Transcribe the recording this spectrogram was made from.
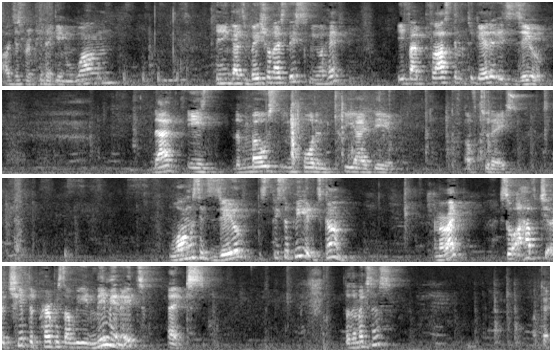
I'll just repeat again. One. Can you guys visualize this in your head? If I plus them together, it's zero. That is the most important key idea of today's. Once it's zero, it's disappeared, it's gone. Am I right? So I have to achieve the purpose of eliminate x. Does that make sense? Okay,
